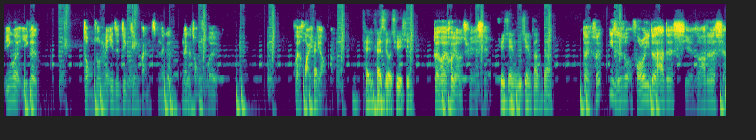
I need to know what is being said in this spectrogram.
因为一个种族里面一直进行繁殖，那个那个种族会会坏掉嘛，开开始有缺陷，对，会会有缺陷。缺陷无限放大。对，所以意思是说，弗洛伊德他在写的时候，他就在想，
